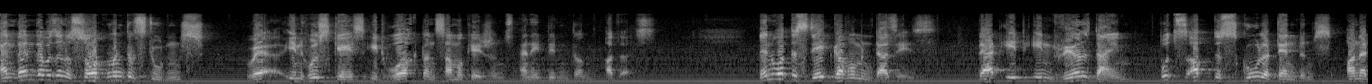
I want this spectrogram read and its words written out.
And then there was an assortment of students where, in whose case it worked on some occasions and it didn't on others. Then what the state government does is that it in real time puts up the school attendance on a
